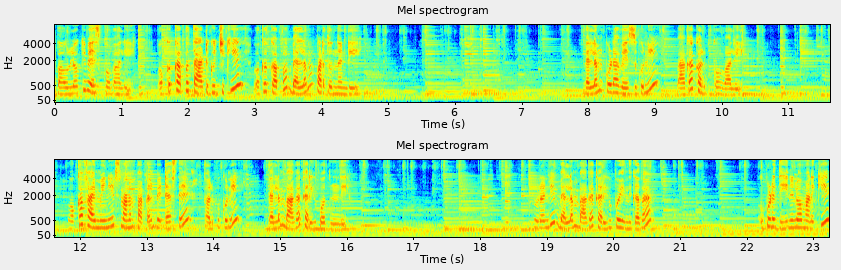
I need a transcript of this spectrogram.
బౌల్లోకి వేసుకోవాలి. ఒక కప్పు తాటి గుజ్జుకి ఒక కప్పు బెల్లం పడుతుందండి. బెల్లం కూడా వేసుకుని బాగా కలుపుకోవాలి. ఒక ఫైవ్ మినిట్స్ మనం పక్కన పెట్టేస్తే కలుపుకుని బెల్లం బాగా కరిగిపోతుంది. చూడండి బెల్లం బాగా కరిగిపోయింది కదా? ఇప్పుడు దీనిలో మనకి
